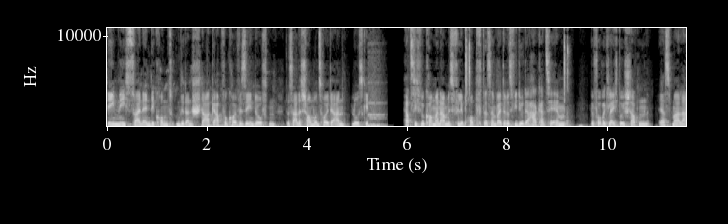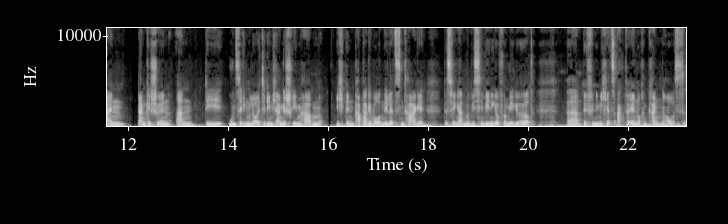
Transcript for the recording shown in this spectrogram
demnächst zu einem Ende kommt und wir dann starke Abverkäufe sehen dürften. Das alles schauen wir uns heute an. Los geht's. Herzlich willkommen, mein Name ist Philipp Hopf, das ist ein weiteres Video der HKCM. Bevor wir gleich durchstarten, erstmal ein Dankeschön an die unzähligen Leute, die mich angeschrieben haben. Ich bin Papa geworden die letzten Tage, deswegen hat man ein bisschen weniger von mir gehört. Äh, befinde mich jetzt aktuell noch im Krankenhaus,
